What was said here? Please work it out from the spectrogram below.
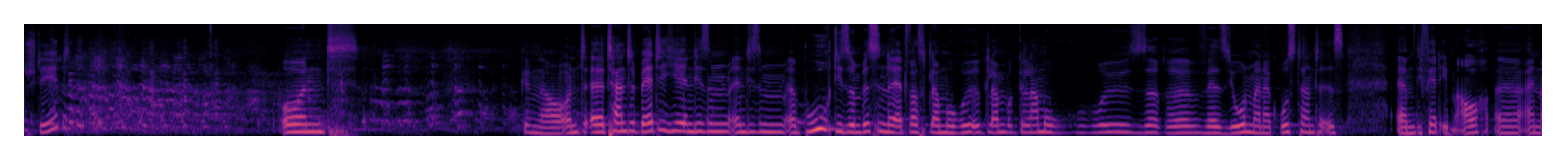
steht. Und Genau. Und äh, Tante Betty hier in diesem, in diesem äh, Buch, die so ein bisschen eine etwas glamourö glam glamourösere Version meiner Großtante ist, Ähm, die fährt eben auch äh, einen,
